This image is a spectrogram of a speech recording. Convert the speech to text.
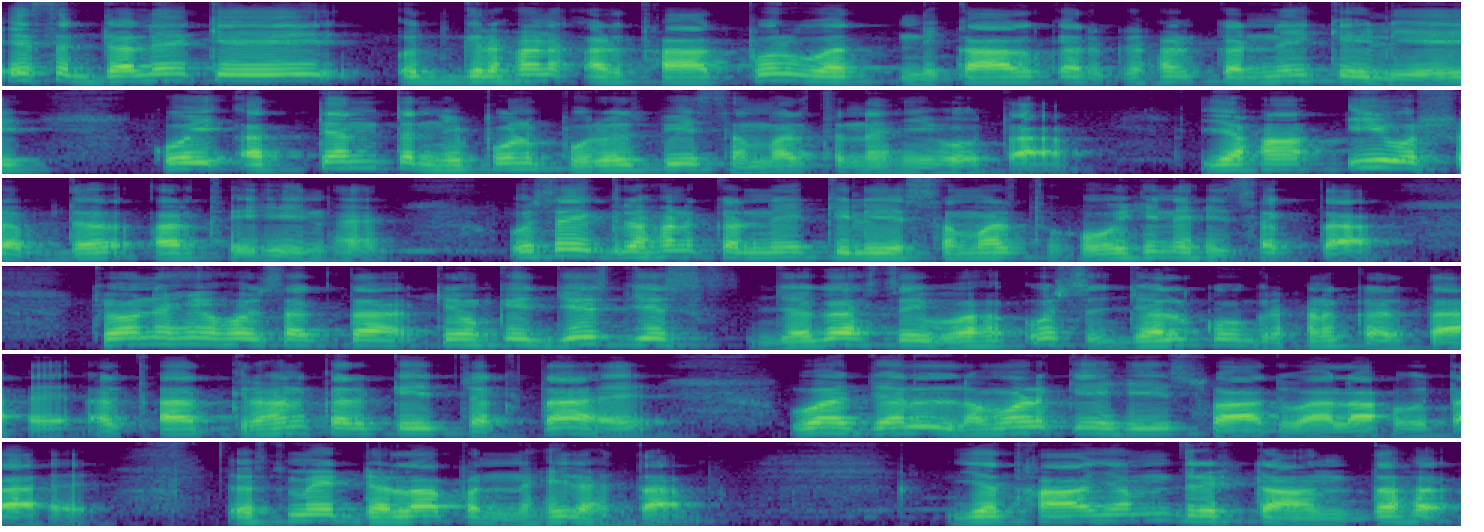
इस डले के उद्ग्रहण अर्थात पूर्वत निकालकर ग्रहण करने के लिए कोई अत्यंत निपुण पुरुष भी समर्थ नहीं होता। यहाँ इव शब्द अर्थहीन है। उसे ग्रहण करने के लिए समर्थ हो ही नहीं सकता। क्यों नहीं हो सकता? क्योंकि जिस जिस जगह से वह उस जल को ग्रहण करता है, अर्थात ग्रहण करके चखता है, वह जल लवण के ही स्वाद वाला होता है। उसमें डलापन नहीं रहता। यथायम दृष्टांत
